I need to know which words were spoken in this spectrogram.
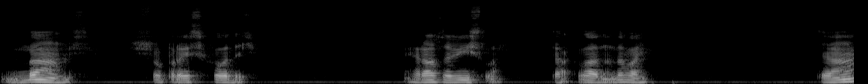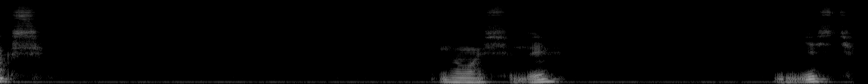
Бамс. Що происходить? Гра завісла. Так, ладно, давай. Такс. Давай сюди. Есть.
